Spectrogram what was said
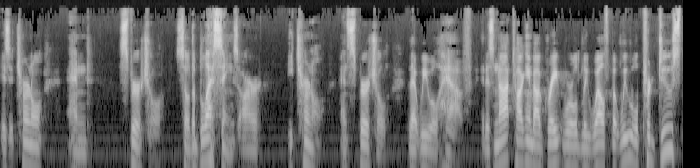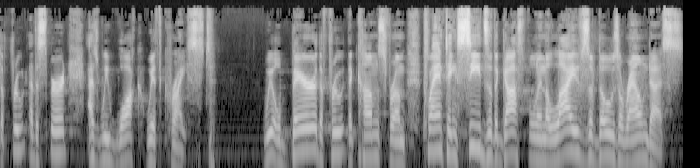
is eternal and spiritual. So the blessings are eternal and spiritual that we will have. It is not talking about great worldly wealth, but we will produce the fruit of the Spirit as we walk with Christ. We'll bear the fruit that comes from planting seeds of the gospel in the lives of those around us.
